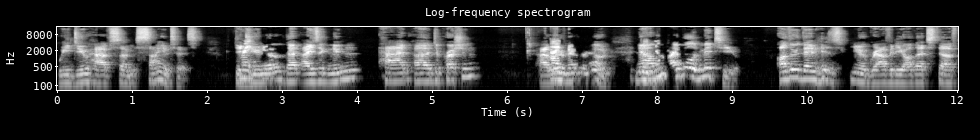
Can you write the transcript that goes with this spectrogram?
we do have some scientists. Did right. you know that isaac newton had uh, depression? I would I, have never known. Now, I will admit to you, other than his, you know, gravity, all that stuff,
